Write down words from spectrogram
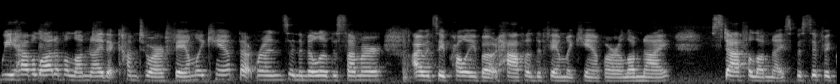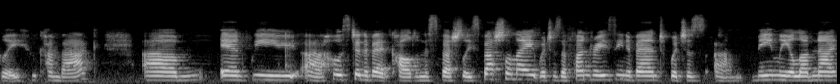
we have a lot of alumni that come to our family camp that runs in the middle of the summer. I would say probably about half of the family camp are alumni, staff alumni specifically, who come back. Um, and we uh, host an event called an Especially Special Night, which is a fundraising event, which is um, mainly alumni,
